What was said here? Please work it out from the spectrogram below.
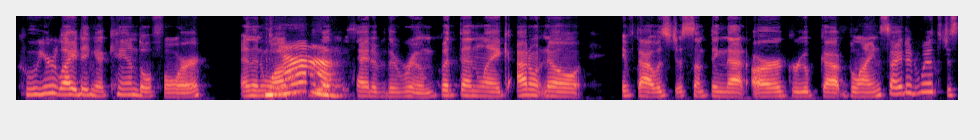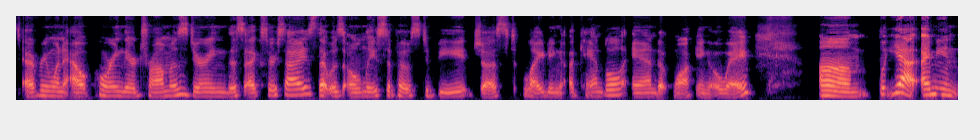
who you're lighting a candle for and then walk yeah. to the other side of the room. But then, like, I don't know if that was just something that our group got blindsided with, just everyone outpouring their traumas during this exercise that was only supposed to be just lighting a candle and walking away. Um, but yeah, I mean,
